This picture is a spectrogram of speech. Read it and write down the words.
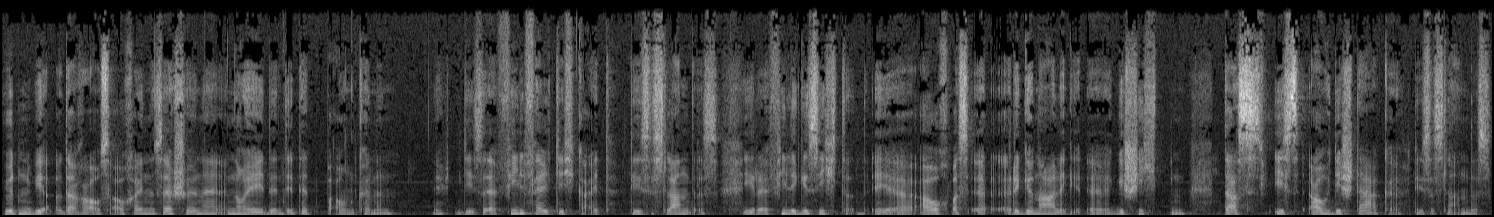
würden wir daraus auch eine sehr schöne neue Identität bauen können. Diese Vielfältigkeit, dieses Landes, ihre viele Gesichter, auch was äh, regionale äh, Geschichten. Das ist auch die Stärke dieses Landes.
